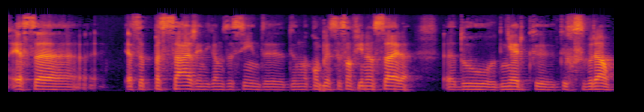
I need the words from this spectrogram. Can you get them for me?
essa, essa passagem, digamos assim, de, de uma compensação financeira uh, do dinheiro que, que, receberão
